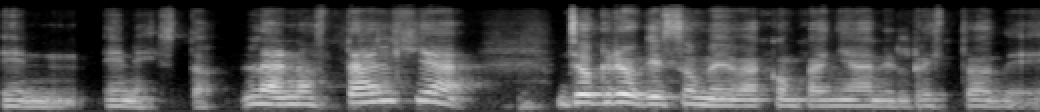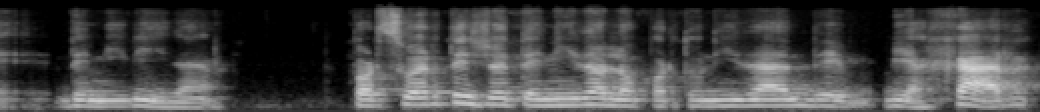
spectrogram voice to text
en, esto. La nostalgia, yo creo que eso me va a acompañar el resto de, de mi vida. Por suerte yo he tenido la oportunidad de viajar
